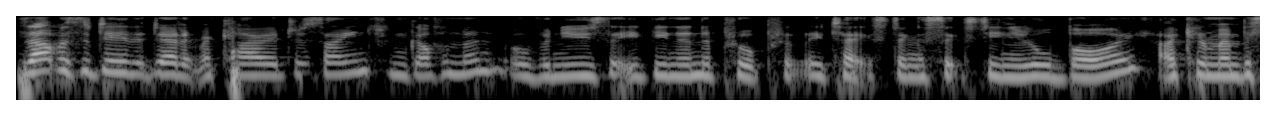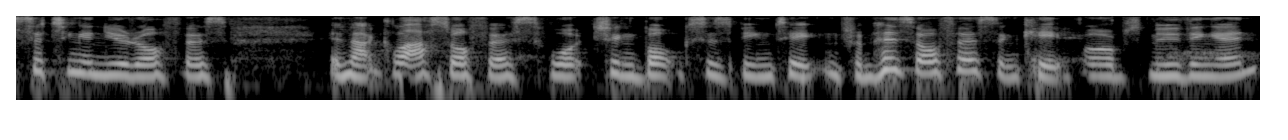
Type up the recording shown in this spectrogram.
That was the day that Derek Mackay had resigned from government over news that he'd been inappropriately texting a 16 year old boy. I can remember sitting in your office, in that glass office, watching boxes being taken from his office and Kate Forbes moving in.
